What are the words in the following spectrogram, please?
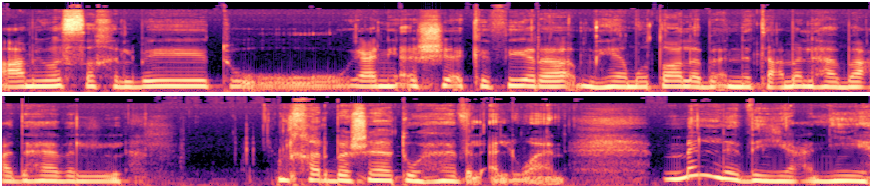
عم يوسخ البيت ويعني أشياء كثيرة هي مطالبة أن تعملها بعد هذا الخربشات وهذه الألوان. ما الذي يعنيه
